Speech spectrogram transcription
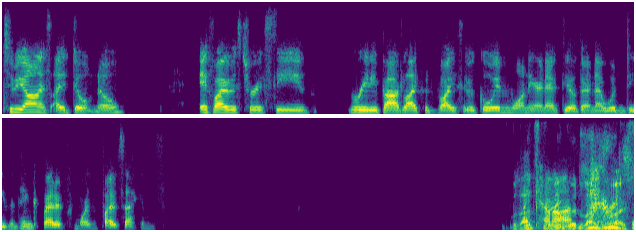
to be honest, I don't know. If I was to receive really bad life advice, it would go in one ear and out the other, and I wouldn't even think about it for more than five seconds. Well, I that's pretty good life advice.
